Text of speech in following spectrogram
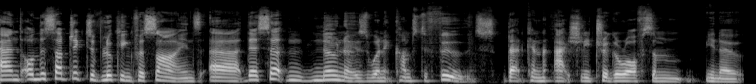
And on the subject of looking for signs, uh, there's certain no-nos when it comes to foods that can actually trigger off some, you know,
